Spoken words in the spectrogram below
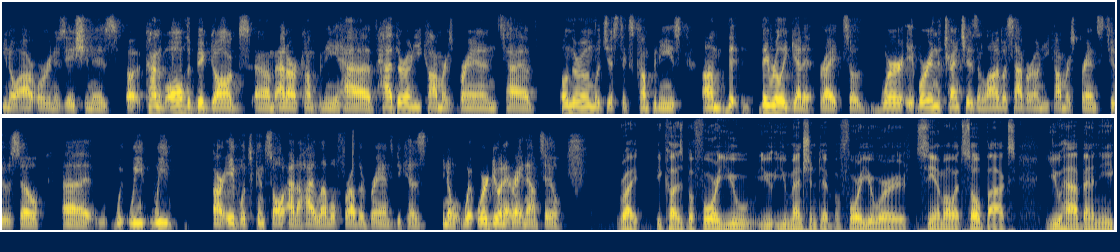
you know our organization is uh, kind of all the big dogs um, at our company have had their own e-commerce brands, have own their own logistics companies. Um, they, they really get it, right? So we're we're in the trenches, and a lot of us have our own e-commerce brands too. So uh, we we are able to consult at a high level for other brands because you know we're doing it right now too. Right, because before you you you mentioned it before you were CMO at Soapbox, you have been in the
